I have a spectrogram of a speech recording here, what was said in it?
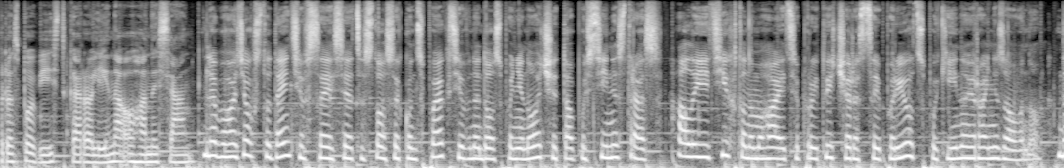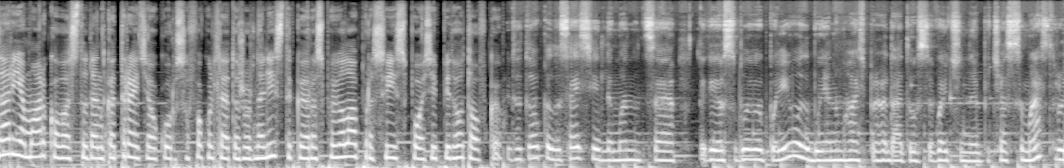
розповість Кароліна Оганесян. Для багатьох студентів сесія це стоси конспектів, недоспані ночі та постійний стрес. Але є ті, хто намагається пройти через цей період спокійно і організовано. Дар'я Маркова, студентка третього курсу факультету журналістики, розповіла про свій спосіб підготовки. Підготовка до сесії для мене це такий особливий період, бо я намагаюся пригадати усе вивчене під час семестру,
